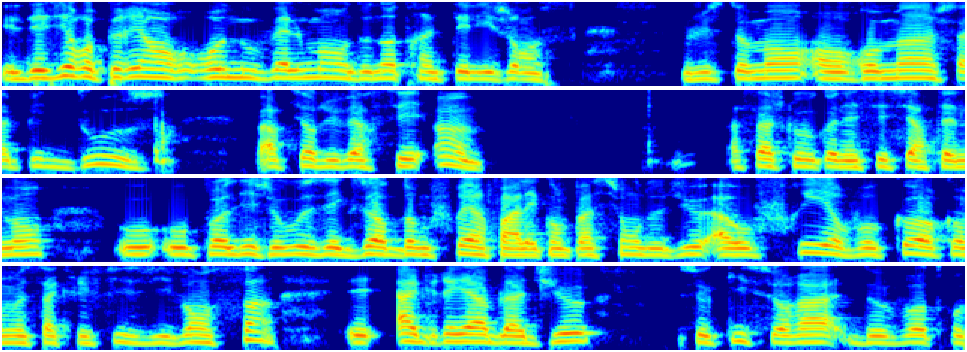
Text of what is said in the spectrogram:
Il désire opérer un renouvellement de notre intelligence. Justement, en Romains chapitre 12, à partir du verset 1, passage que vous connaissez certainement, où, où, Paul dit, je vous exhorte donc, frères, par les compassions de Dieu, à offrir vos corps comme un sacrifice vivant, saint et agréable à Dieu, ce qui sera de votre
